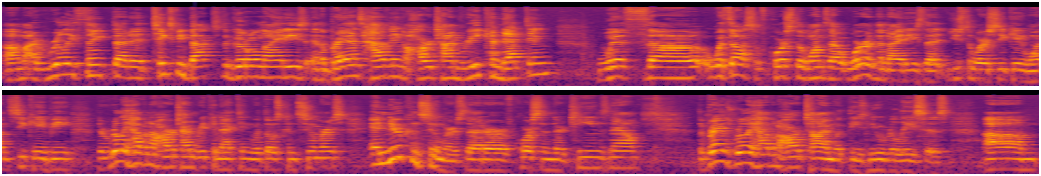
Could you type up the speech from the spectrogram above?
Um, I really think that it takes me back to the good old 90s, and the brand's having a hard time reconnecting with uh, with us, of course, the ones that were in the 90s that used to wear CK1, CK Be, they're really having a hard time reconnecting with those consumers and new consumers that are, of course, in their teens now. The brand's really having a hard time with these new releases. Um,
